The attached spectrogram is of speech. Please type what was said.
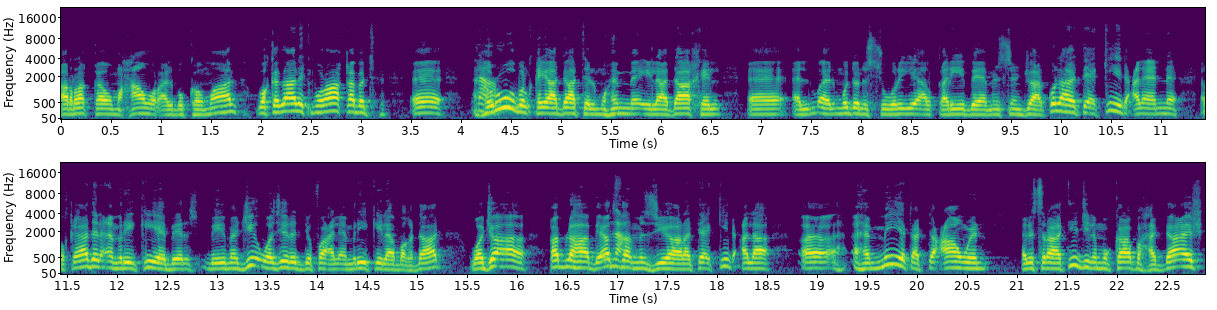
الرقة ومحاور البوكومال وكذلك مراقبة آه، نعم. هروب القيادات المهمة إلى داخل آه، المدن السورية القريبة من سنجار، كل هذا تأكيد على أن القيادة الأمريكية بمجيء وزير الدفاع الأمريكي إلى بغداد وجاء قبلها بأكثر نعم. من زيارة تأكيد على أهمية التعاون الاستراتيجي لمكافحة داعش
